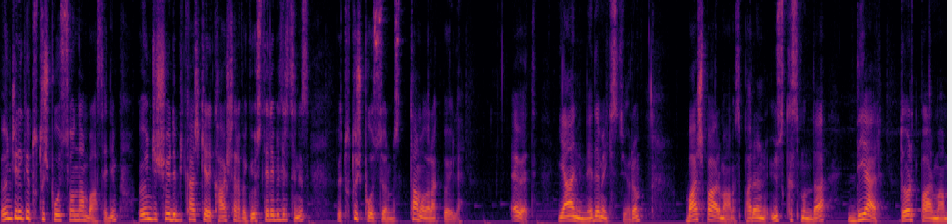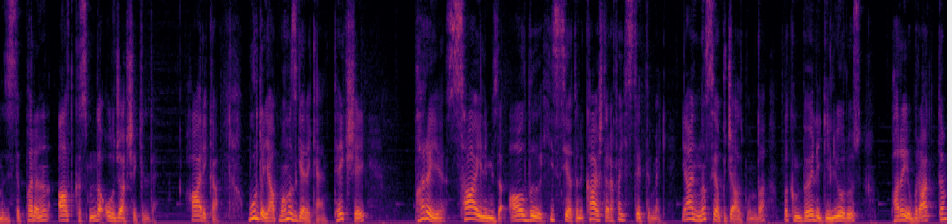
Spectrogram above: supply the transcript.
Öncelikle tutuş pozisyonundan bahsedeyim. Önce şöyle birkaç kere karşı tarafa gösterebilirsiniz. Ve tutuş pozisyonumuz tam olarak böyle. Evet. Yani ne demek istiyorum? Baş parmağımız paranın üst kısmında, diğer dört parmağımız ise paranın alt kısmında olacak şekilde. Harika. Burada yapmamız gereken tek şey parayı sağ elimize aldığı hissiyatını karşı tarafa hissettirmek. Yani nasıl yapacağız bunda? Bakın böyle geliyoruz. Parayı bıraktım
